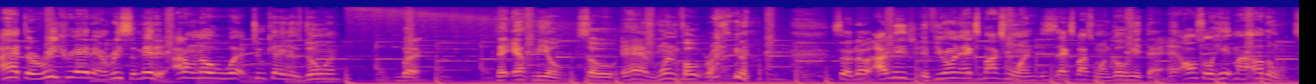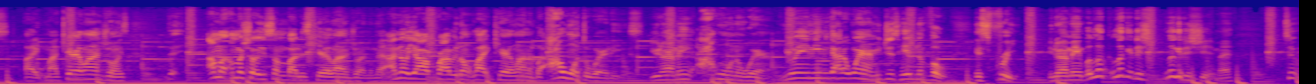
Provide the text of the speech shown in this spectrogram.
I had to recreate it and resubmit it. I don't know what 2K is doing, but they F me over. So it has one vote right now. So no, I need you. If you're on Xbox One, this is Xbox One. Go hit that, and also hit my other ones, like my Carolina joints. I'm, gonna show you something about this Carolina joint, man. I know y'all probably don't like Carolina, but I want to wear these. You know what I mean? I want to wear them. You ain't even gotta wear them. You just hitting the vote. It's free. You know what I mean? But look, look at this. Look at this shit, man. Two,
